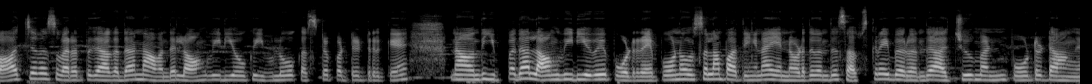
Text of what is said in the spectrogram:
வாட்ச்சவர்ஸ் வரத்துக்காக தான் நான் வந்து லாங் வீடியோவுக்கு இவ்வளோ கஷ்டப்பட்டுட்ருக்கேன். நான் வந்து இப்போ தான் லாங் வீடியோவே போடுறேன். போன வருஷம்லாம் பார்த்தீங்கன்னா என்னோடது வந்து சப்ஸ்கிரைபர் வந்து அச்சீவ்மெண்ட் போட்டுட்டாங்க.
